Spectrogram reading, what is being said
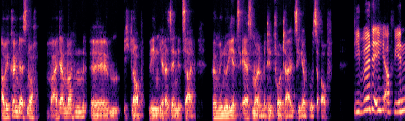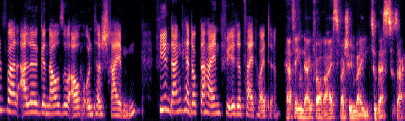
Aber wir können das noch weitermachen. Ähm, ich glaube, wegen Ihrer Sendezeit hören wir nur jetzt erstmal mit den Vorteilen Singapurs auf. Die würde ich auf jeden Fall alle genauso auch unterschreiben. Vielen Dank, Herr Dr. Hein, für Ihre Zeit heute. Herzlichen Dank, Frau Reis. War schön, bei Ihnen zu Gast zu sein.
